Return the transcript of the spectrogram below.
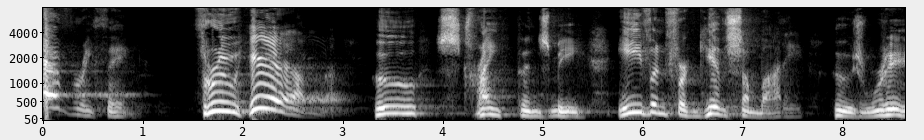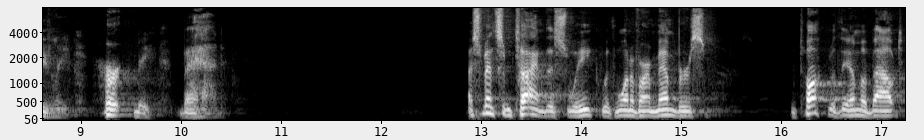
everything through him who strengthens me, even forgive somebody who's really hurt me bad. I spent some time this week with one of our members and talked with them about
